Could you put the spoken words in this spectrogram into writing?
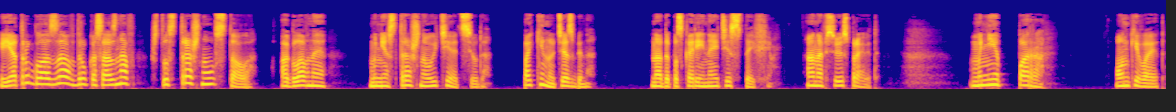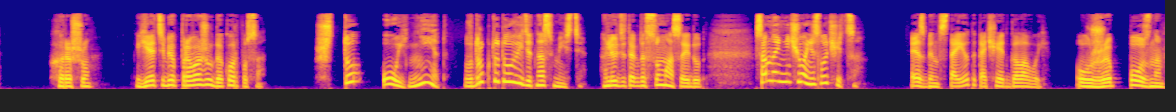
Я тру глаза, вдруг осознав, что страшно устала, а главное, мне страшно уйти отсюда покинуть Эсбина. Надо поскорее найти Стефи. Она все исправит. Мне пора. Он кивает. Хорошо. Я тебя провожу до корпуса. Что? Ой, нет. Вдруг кто-то увидит нас вместе. Люди тогда с ума сойдут. Со мной ничего не случится. Эсбин встает и качает головой. Уже поздно.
